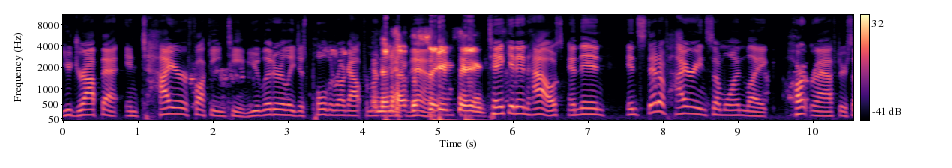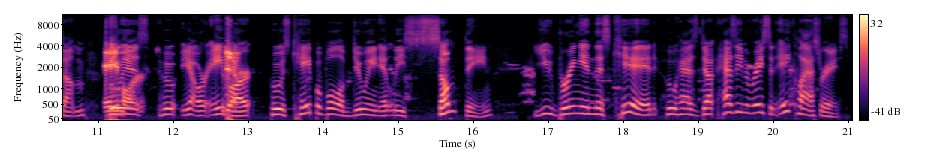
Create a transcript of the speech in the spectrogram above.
You drop that entire fucking team. You literally just pull the rug out from And then underneath have the them. same thing. take it in house, and then instead of hiring someone like Hartranft or something, who Amart. is who yeah or Amart, who is capable of doing at least something, you bring in this kid who has done has even raced an A class race.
